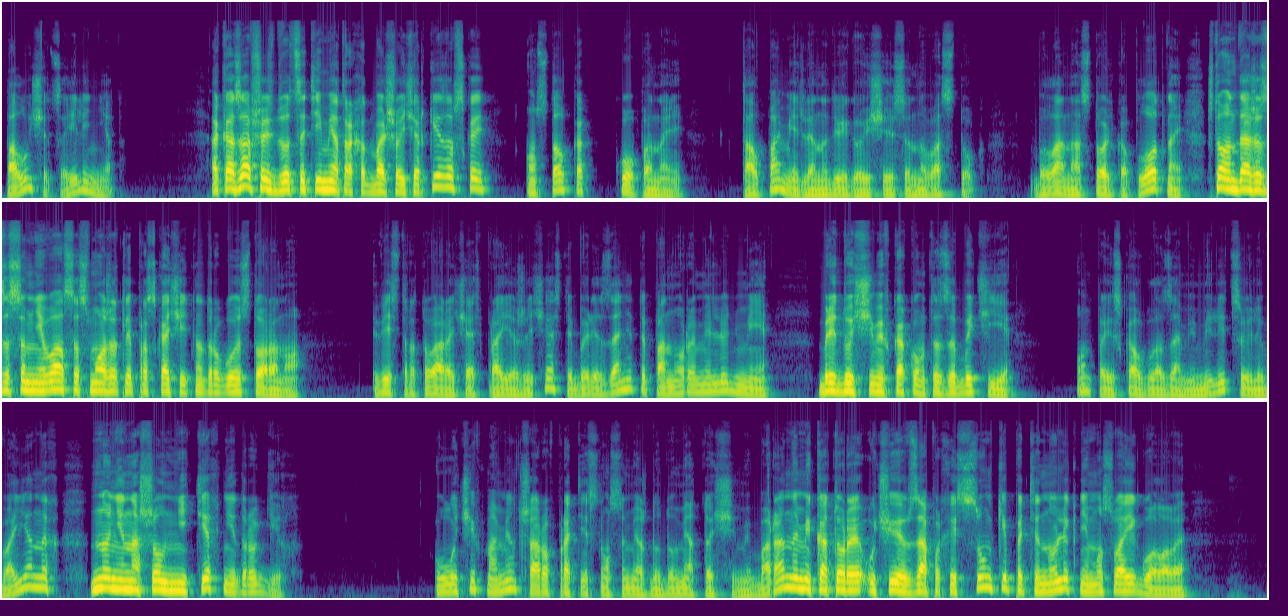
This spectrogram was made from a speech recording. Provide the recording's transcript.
получится или нет. Оказавшись в двадцати метрах от Большой Черкизовской, он стал как копанный. Толпа, медленно двигающаяся на восток, была настолько плотной, что он даже засомневался, сможет ли проскочить на другую сторону. Весь тротуар и часть проезжей части были заняты понурыми людьми, бредущими в каком-то забытии. Он поискал глазами милицию или военных, но не нашел ни тех, ни других. Улучив момент, Шаров протиснулся между двумя тощими баранами, которые, учуяв запах из сумки, потянули к нему свои головы —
